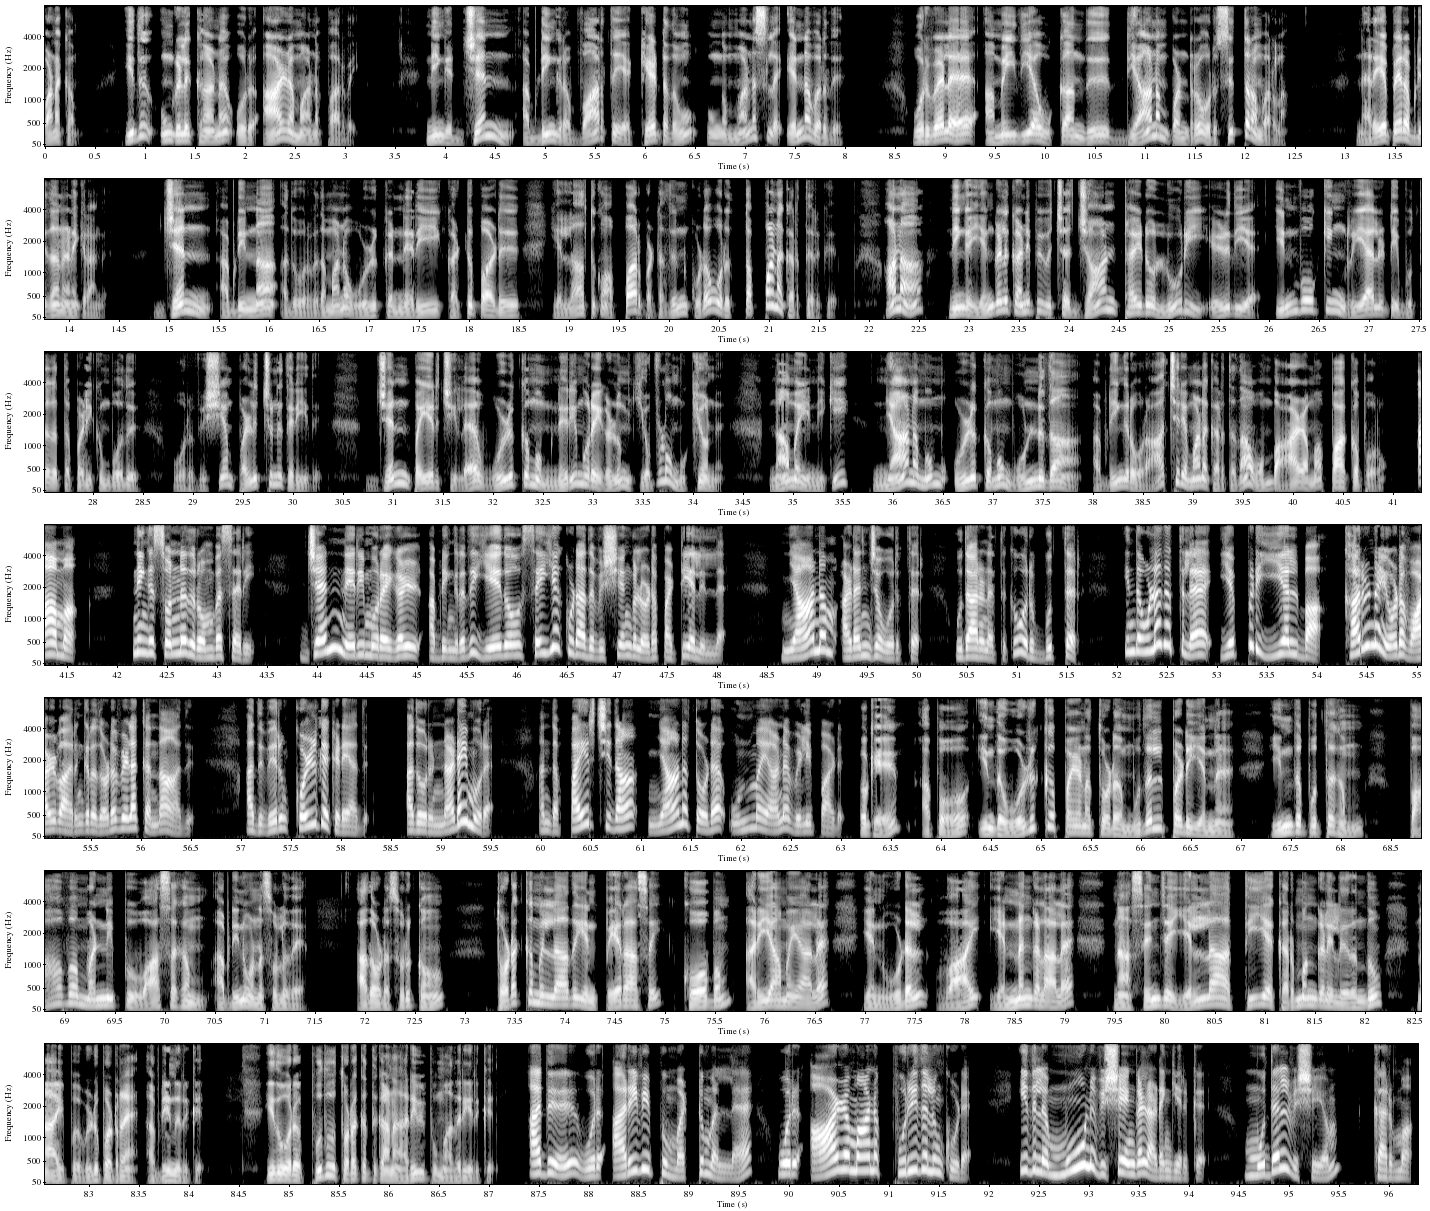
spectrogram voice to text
வணக்கம். இது உங்களுக்கான ஒரு ஆழமான பார்வை. நீங்க ஜென் அப்படிங்கிற வார்த்தைய கேட்டதும் உங்க மனசுல என்ன வருது? ஒருவேளை அமைதியா உட்கார்ந்து தியானம் பண்ற ஒரு சித்திரம் வரலாம். நிறைய பேர் அப்படிதான் நினைக்கிறாங்க. ஜென் அப்படின்னா அது ஒரு விதமான ஒழுக்க நெறி கட்டுப்பாடு எல்லாத்துக்கும் அப்பாற்பட்டதுன்னு கூட ஒரு தப்பான கருத்து இருக்கு. ஆனா நீங்க எங்களுக்கு அனுப்பி வச்ச ஜான் டைடோ லூரி எழுதிய இன்வோக்கிங் ரியாலிட்டி புத்தகத்தை படிக்கும்போது ஒரு விஷயம் பளிச்சுன்னு தெரியுது. ஜென் பயிற்சியில ஒழுக்கமும் நெறிமுறைகளும் எவ்வளோ முக்கியம்னு. நாம இன்னைக்கு ஞானமும் ஒழுக்கமும் ஒண்ணுதான் அப்படிங்கிற ஒரு ஆச்சரியமான கருத்தை தான் ரொம்ப ஆழமா பார்க்க போறோம். ஆமா நீங்க சொன்னது ரொம்ப சரி. ஜென் நெறிமுறைகள் அப்படிங்கிறது ஏதோ செய்யக்கூடாத விஷயங்களோட பட்டியல் இல்ல. ஞானம் அடைஞ்ச ஒருத்தர் உதாரணத்துக்கு ஒரு புத்தர் இந்த உலகத்துல எப்படி இயல்பா கருணையோட வாழ்வாருங்கிறதோட விளக்கம்தான் அது. அது வெறும் கொள்கை கிடையாது. அது ஒரு நடைமுறை. அந்த பயிற்சி தான் ஞானத்தோட உண்மையான வெளிப்பாடு. ஓகே அப்போ இந்த ஒழுக்க பயணத்தோட முதல் படி என்ன? இந்த புத்தகம் பாவ மன்னிப்பு வாசகம் அப்படின்னு ஒன்று சொல்லுதே. அதோட சுருக்கம் தொடக்கமில்லாத என் பேராசை கோபம் அறியாமையால என் உடல் வாய் எண்ணங்களால நான் செஞ்ச எல்லா தீய கர்மங்களிலிருந்தும் நான் இப்ப விடுபடுறேன் அப்படின்னு இருக்கு. இது ஒரு புது தொடக்கத்துக்கான அறிவிப்பு மாதிரி இருக்கு. அது ஒரு அறிவிப்பு மட்டுமல்ல ஒரு ஆழமான புரிதலும் கூட. இதுல மூணு விஷயங்கள் அடங்கியிருக்கு. முதல் விஷயம் கர்மா.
